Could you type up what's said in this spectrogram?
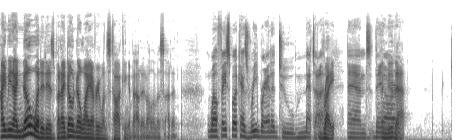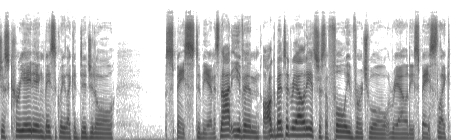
I mean, I know what it is, but I don't know why everyone's talking about it all of a sudden. Well, Facebook has rebranded to Meta, Right. And they I knew are that. just creating basically like a digital space to be in. It's not even augmented reality, it's just a fully virtual reality space. Like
